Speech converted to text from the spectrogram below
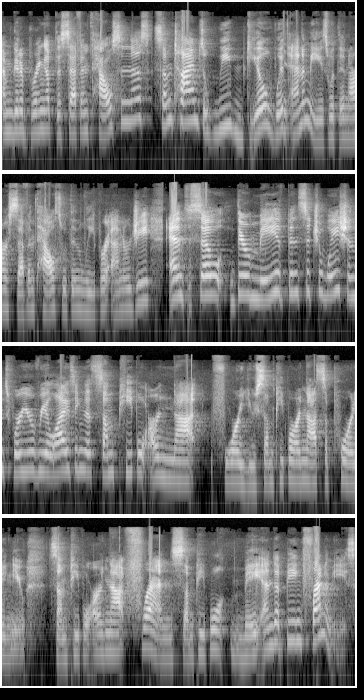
I'm going to bring up the seventh house in this. Sometimes we deal with enemies within our seventh house within Libra energy. And so there may have been situations where you're realizing that some people are not for you, some people are not supporting you, some people are not friends, some people may end up being frenemies.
